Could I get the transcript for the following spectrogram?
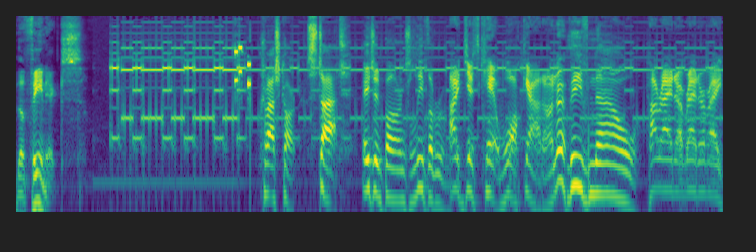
The Phoenix. Crash cart, stat. Agent Barnes, leave the room. I just can't walk out on her. Leave now. All right, all right, all right.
